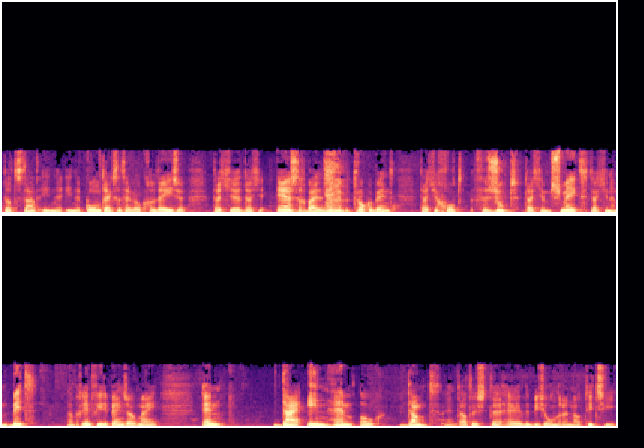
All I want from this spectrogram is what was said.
dat staat in, in de context, dat hebben we ook gelezen. Dat je, dat je ernstig bij de dingen betrokken bent. Dat je God verzoekt, dat je hem smeekt, dat je hem bidt. Daar begint Filippenzen ook mee. En daarin hem ook dankt. En dat is de hele bijzondere notitie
